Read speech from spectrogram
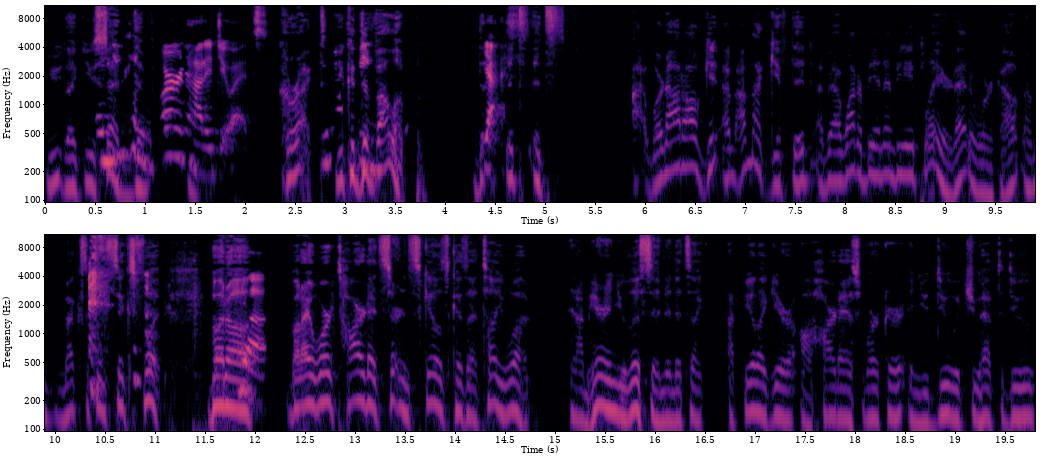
you, like you and said, you can de- learn how to do it. Correct. You, you could develop. Yes. It's, it's, I, we're not all. I'm, I'm, not gifted. I mean, I want to be an NBA player. That didn't work out. I'm Mexican, six foot, but uh, yeah. but I worked hard at certain skills because I tell you what, and I'm hearing you listen, and it's like I feel like you're a hard ass worker, and you do what you have to do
